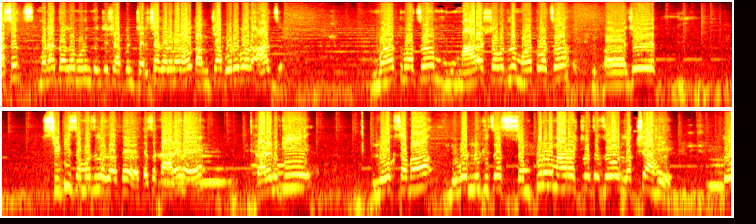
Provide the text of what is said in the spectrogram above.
असंच मनात आलं म्हणून त्यांच्याशी आपण चर्चा करणार आहोत. आमच्या बरोबर आज महत्वाचं महाराष्ट्रामधलं महत्वाचं जे सिटी समजलं जातं त्याचं कारण आहे कारण की लोकसभा निवडणुकीचं संपूर्ण महाराष्ट्राचं जो लक्ष आहे तो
